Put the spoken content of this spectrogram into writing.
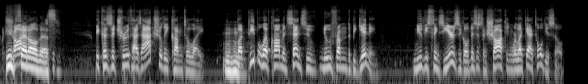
We've said all this. because the truth has actually come to light. Mhm. But people who have common sense, who knew from the beginning, knew these things years ago. This isn't shocking. We're like, yeah, I told you so.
